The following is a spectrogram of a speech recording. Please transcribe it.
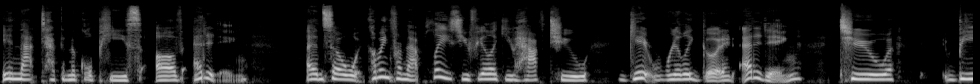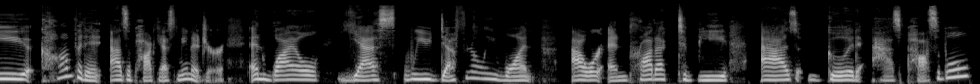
in that technical piece of editing. And so, coming from that place, you feel like you have to get really good at editing to be confident as a podcast manager. And while, yes, we definitely want our end product to be as good as possible,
